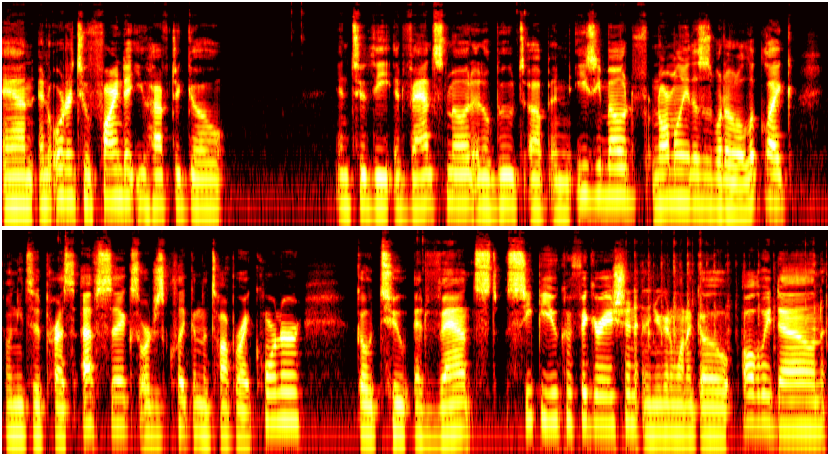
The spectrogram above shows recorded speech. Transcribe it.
and in order to find it, you have to go into the advanced mode. It'll boot up in easy mode. Normally, this is what it'll look like. You'll need to press F6 or just click in the top right corner. Go to advanced CPU configuration, and then you're going to want to go all the way down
